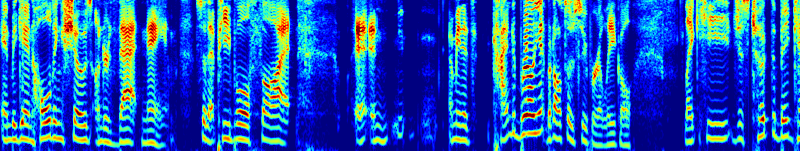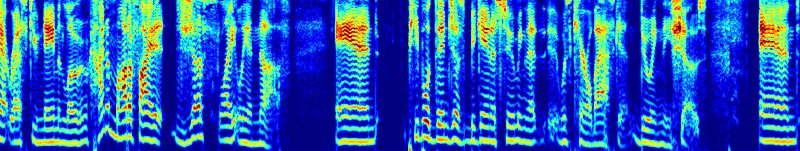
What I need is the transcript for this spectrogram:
and began holding shows under that name so that people thought, and I mean, it's kind of brilliant, but also super illegal. Like he just took the Big Cat Rescue name and logo, kind of modified it just slightly enough. And people then just began assuming that it was Carole Baskin doing these shows. And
